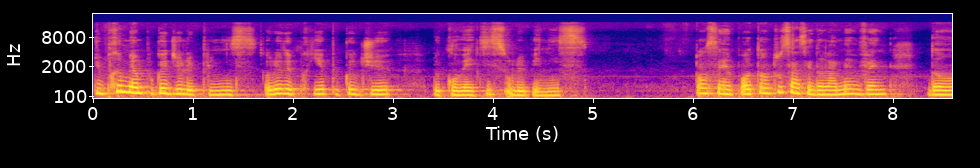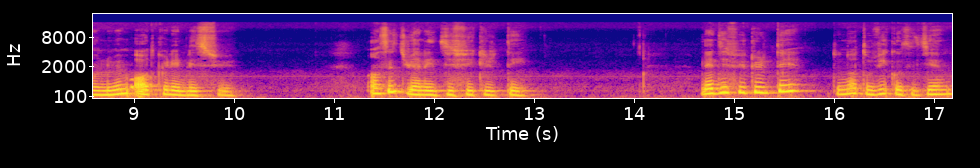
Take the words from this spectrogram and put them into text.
Tu pries même pour que Dieu le punisse, au lieu de prier pour que Dieu le convertisse ou le bénisse. Donc c'est important, tout ça c'est dans la même veine, dans le même ordre que les blessures. Ensuite, tu as les difficultés. Les difficultés de notre vie quotidienne,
